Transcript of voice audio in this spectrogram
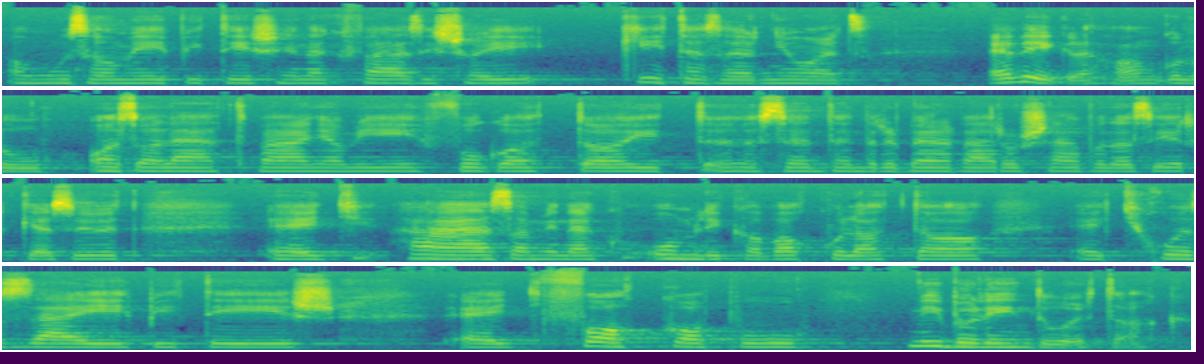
a múzeum építésének fázisai 2008 elégre hangoló az a látvány, ami fogadta itt Szentendre belvárosában az érkezőt. Egy ház, aminek omlik a vakulata, egy hozzáépítés, egy fakkapu. Miből indultak?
